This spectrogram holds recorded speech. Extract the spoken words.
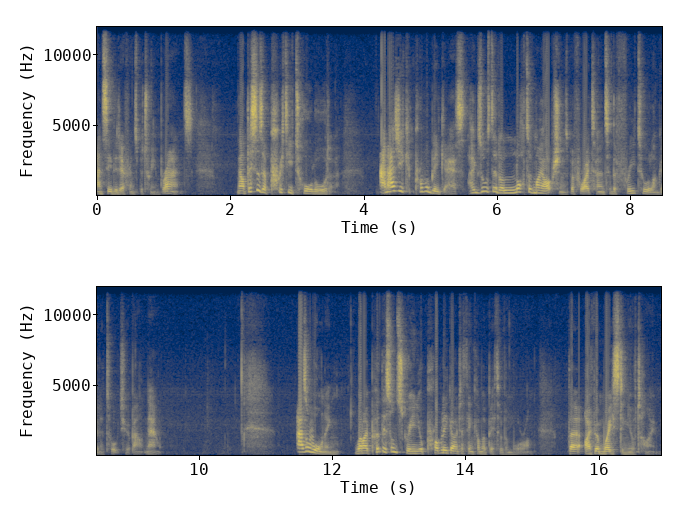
and see the difference between brands. Now this is a pretty tall order, and as you can probably guess, I exhausted a lot of my options before I turned to the free tool I'm going to talk to you about now. as a warning, when I put this on screen, you're probably going to think I'm a bit of a moron, that I've been wasting your time.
